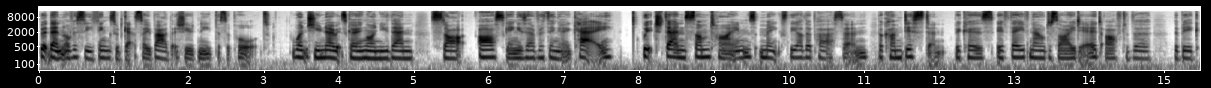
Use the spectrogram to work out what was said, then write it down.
But then obviously things would get so bad that she would need the support once you know it's going on you then start asking is everything okay? which then sometimes makes the other person become distant because if they've now decided after the the big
